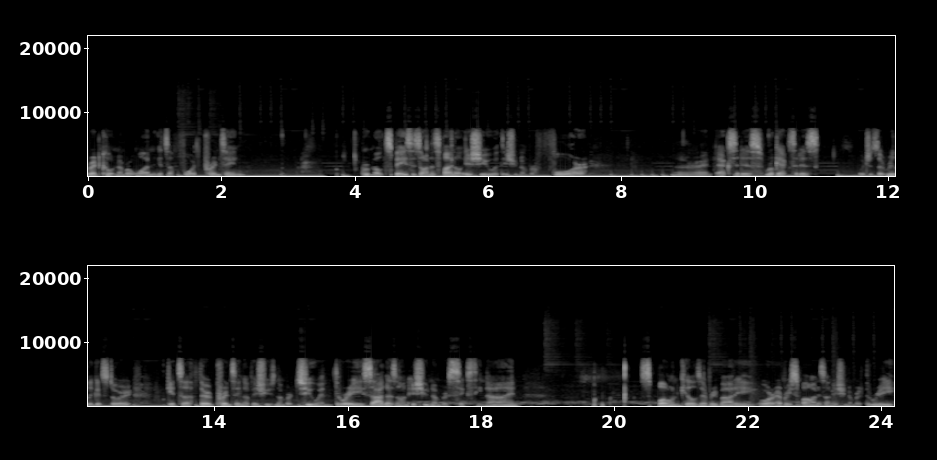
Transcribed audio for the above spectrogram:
Redcoat number 1 gets a fourth printing. Remote Space is on his final issue with issue number 4. Alright, Exodus, Rook Exodus, which is a really good story, gets a third printing of issues number 2 and 3. Saga's on issue number 69. Spawn kills everybody, or every spawn is on issue number 3.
